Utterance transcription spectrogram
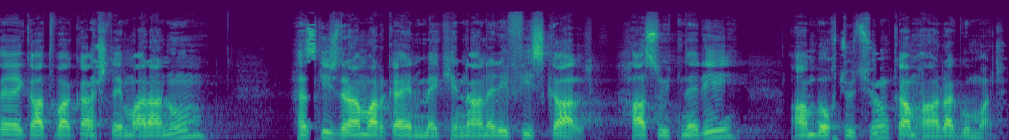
տեղեկատվական շտեմարանում հսկիչ դրամարկային մեքենաների ֆիսկալ հասույթների ամբողջություն կամ հանրագումար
